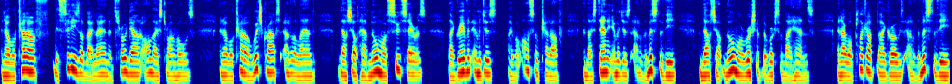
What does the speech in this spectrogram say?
and I will cut off the cities of thy land, and throw down all thy strongholds, and I will cut off witchcrafts out of the land, and thou shalt have no more soothsayers. Thy graven images I will also cut off, and thy standing images out of the midst of thee, and thou shalt no more worship the works of thy hands and I will pluck up thy groves out of the midst of thee,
